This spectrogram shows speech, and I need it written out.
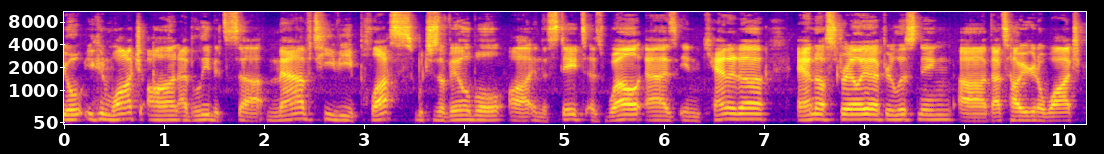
You'll, you can watch on, I believe it's uh, Mav TV Plus, which is available uh, in the States as well as in Canada and Australia. If you're listening, uh, that's how you're to watch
